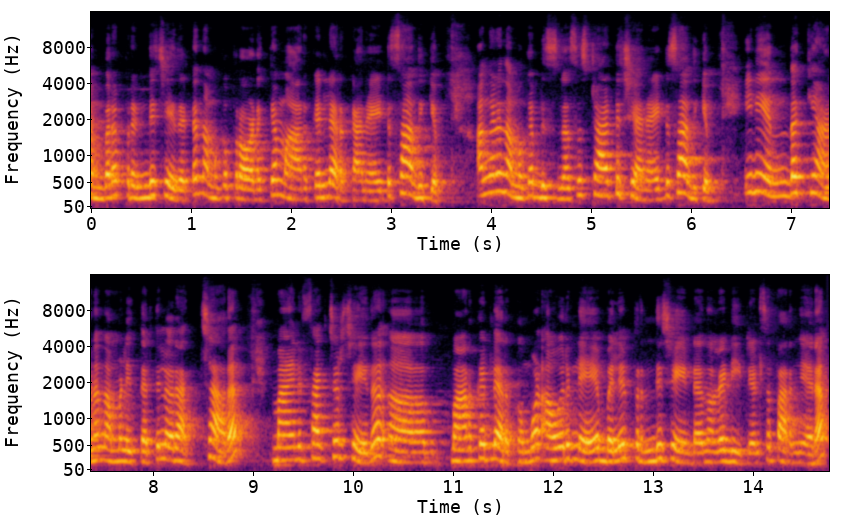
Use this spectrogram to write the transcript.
നമ്പർ പ്രിന്റ് ചെയ്തിട്ട് നമുക്ക് പ്രോഡക്റ്റ് മാർക്കറ്റിൽ ഇറക്കാനായിട്ട് സാധിക്കും. അങ്ങനെ നമുക്ക് ബിസിനസ് സ്റ്റാർട്ട് ചെയ്യാനായിട്ട് സാധിക്കും. ഇനി എന്തൊക്കെയാണ് നമ്മൾ ഇത്തരത്തിൽ ഒരു അച്ചാറ് മാനുഫാക്ചർ ചെയ്ത് മാർക്കറ്റിൽ ഇറക്കുമ്പോൾ ആ ഒരു ലേബലിൽ പ്രിന്റ് ചെയ്യേണ്ടതെന്നുള്ള ഡീറ്റെയിൽസ് പറഞ്ഞുതരാം.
